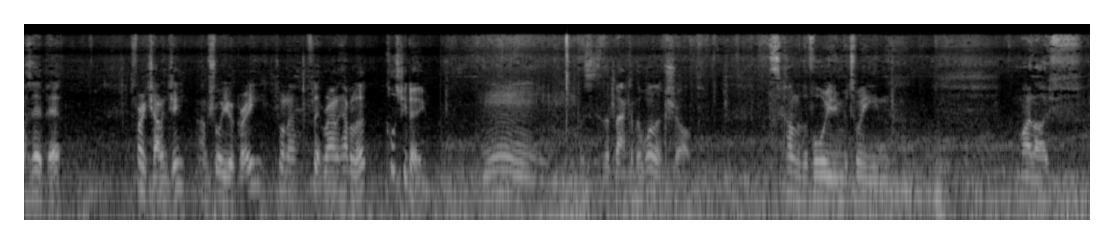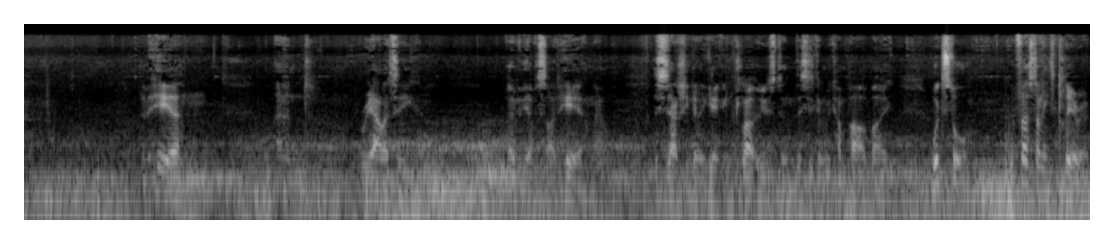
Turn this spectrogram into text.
I say a bit. It's very challenging. I'm sure you agree. Do you want to flip around and have a look? Of course you do. Mm, this is the back of the workshop. It's kind of the void in between my life over here and reality over the other side here. Now, this is actually going to get enclosed and this is going to become part of my wood store. But first I need to clear it.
